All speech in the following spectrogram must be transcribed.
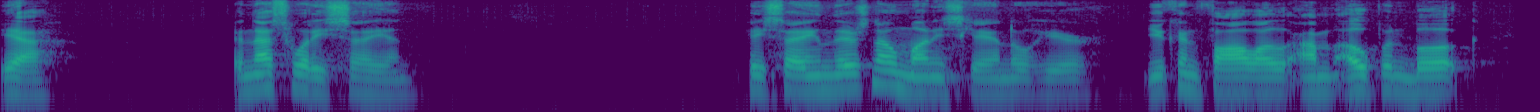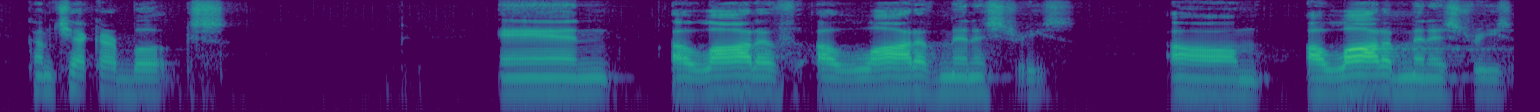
Yeah. And that's what he's saying. He's saying there's no money scandal here. You can follow. I'm open book. Come check our books. And a lot of a lot of ministries, um, a lot of ministries.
